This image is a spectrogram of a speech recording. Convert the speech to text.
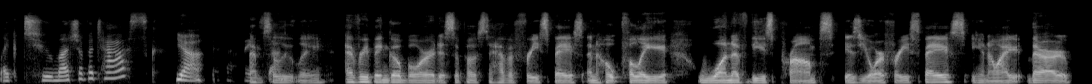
like too much of a task. Yeah. if that makes sense. Absolutely. Every bingo board is supposed to have a free space and hopefully one of these prompts is your free space. You know, I there are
